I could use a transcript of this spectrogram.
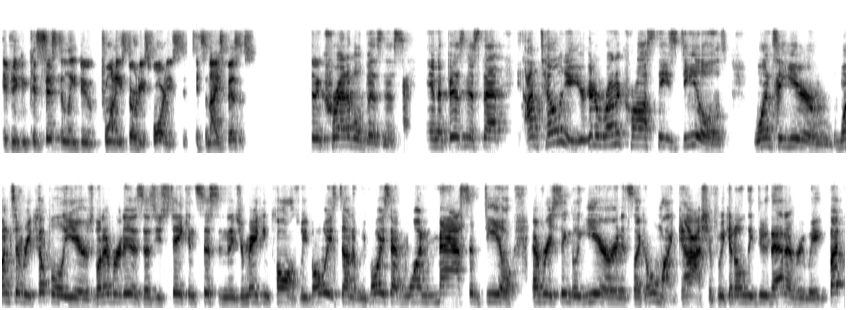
if you can consistently do 20s, 30s, 40s, it's, it's a nice business. It's an incredible business and a business that I'm telling you, you're going to run across these deals once a year, once every couple of years, whatever it is, as you stay consistent, as you're making calls. We've always done it. We've always had one massive deal every single year. And it's like, oh my gosh, if we could only do that every week. But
